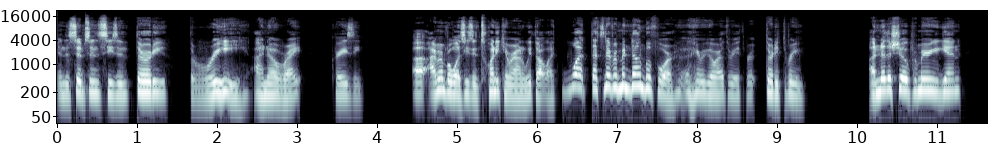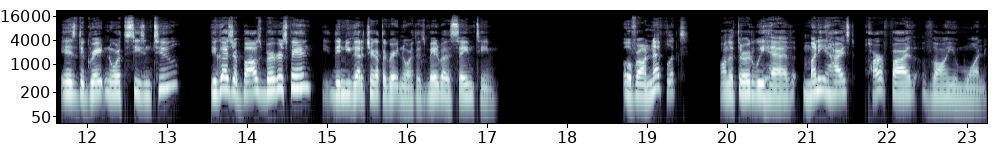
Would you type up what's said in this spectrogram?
and The Simpsons season 33. I know, right? Crazy. Uh, I remember when season 20 came around, we thought like, what? That's never been done before. Uh, here we go at 33. Another show premiering again is The Great North season 2. If you guys are Bob's Burgers fan, then you got to check out The Great North. It's made by the same team. Over on Netflix, on the third, we have Money Heist Part 5, Volume 1.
